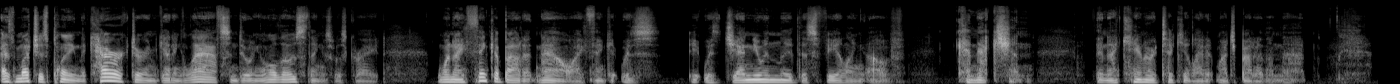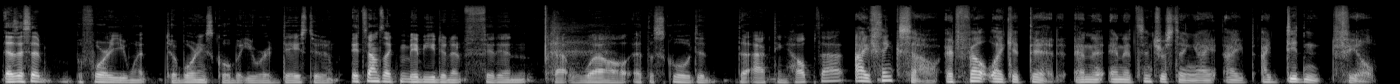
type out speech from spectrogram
as much as playing the character and getting laughs and doing all those things was great. When I think about it now, I think it was it was genuinely this feeling of connection, and I can't articulate it much better than that. As I said before, you went to a boarding school, but you were a day student. It sounds like maybe you didn't fit in that well at the school. Did the acting help that? I think so. It felt like it did, and and it's interesting. I I, I didn't feel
